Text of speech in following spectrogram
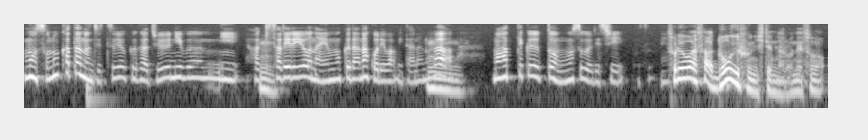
もうその方の実力が十二分に発揮されるような演目だな、これはみたいなのがうん。回ってくるとものすごい嬉しいですよね。それはさどういうふうにしてんだろうねその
